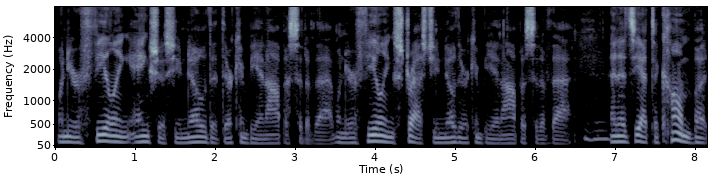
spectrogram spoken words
when you're feeling anxious, you know that there can be an opposite of that. When you're feeling stressed, you know there can be an opposite of that. Mm-hmm. And it's yet to come, but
